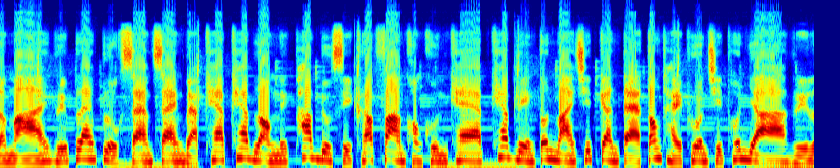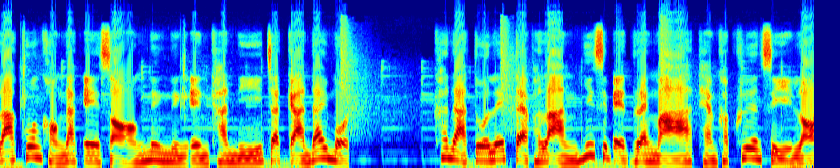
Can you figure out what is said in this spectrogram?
ลไม้ หรือแปลงปลูกแซมแซงแบบแคบๆ ลองนึกภาพดูสิครับฟาร์มของคุณแคบ แคบเรียงต้นไม้ชิดกันแต่ต้องไถพรวนฉีดพ่นยา หรือลากพ่วงของหนัก A 211N คันนี้จัดการได้หมด ขนาดตัวเล็กแต่พลัง 21 แรงม้า แถมขับเคลื่อน 4 ล้อ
